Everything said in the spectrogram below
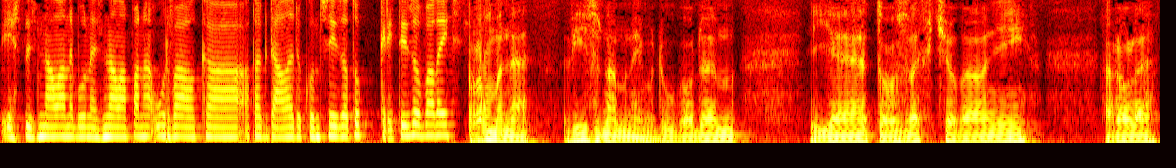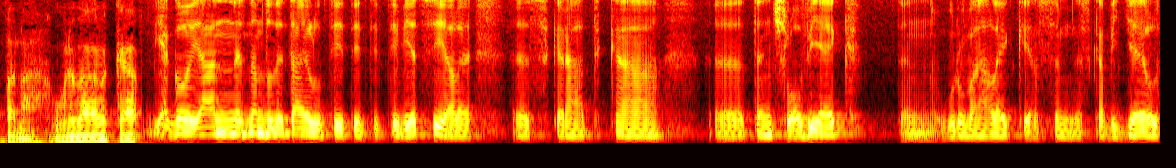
jestli znala nebo neznala pana Urválka a tak dále, dokonce ji za to kritizovali. Pro mne významným důvodem je to zlehčování role pana Urválka. Jako já neznám do detailu ty, ty, ty, ty věci, ale eh, zkrátka eh, ten člověk, ten Urválek, já jsem dneska viděl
